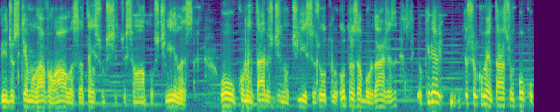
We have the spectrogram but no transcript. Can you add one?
vídeos que emulavam aulas até em substituição a apostilas, ou comentários de notícias, outro, outras abordagens. Eu queria que o senhor comentasse um pouco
